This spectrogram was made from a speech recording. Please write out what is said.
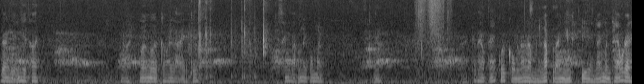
đơn giản vậy thôi rồi mọi người coi lại cái, cái sản phẩm này của mình đó. Cái thao tác cuối cùng đó là mình lắp lại những cái gì nãy mình tháo ra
